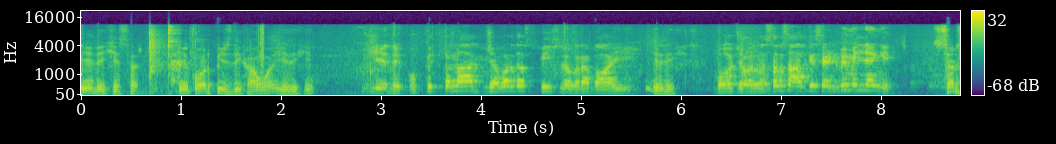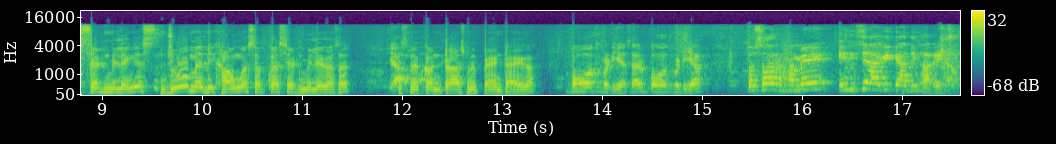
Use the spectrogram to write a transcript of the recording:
ये देखिए सर एक और पीस दिखाऊँगा ये देखिए। ये देखो कितना ज़बरदस्त पीस लग रहा है भाई। ये देखिए बहुत ज़बरदस्त। सब साथ के सेट भी मिल जाएँगे? सर सेट मिलेंगे। जो मैं दिखाऊँगा सबका सेट मिलेगा सर। इसमें कंट्रास्ट में पैंट आएगा। बहुत बढ़िया सर बहुत बढ़िया। तो सर हमें इनसे आगे क्या दिखा रहे हैं आप?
